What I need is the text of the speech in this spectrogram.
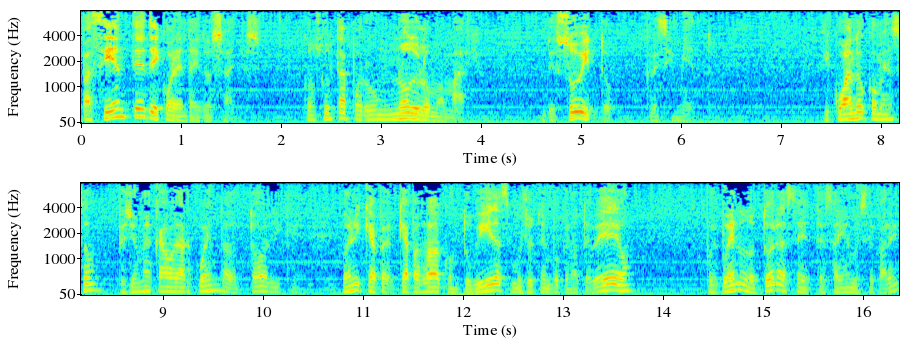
Paciente de 42 años, consulta por un nódulo mamario de súbito crecimiento. ¿Y cuándo comenzó? Pues yo me acabo de dar cuenta, doctor, y que, bueno, ¿y qué ha, qué ha pasado con tu vida? Hace mucho tiempo que no te veo. Pues bueno, doctor, hace tres años me separé.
